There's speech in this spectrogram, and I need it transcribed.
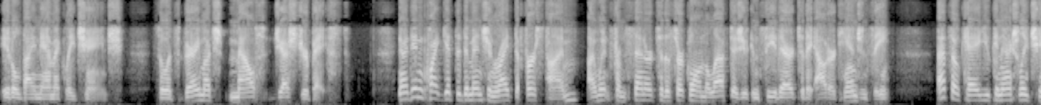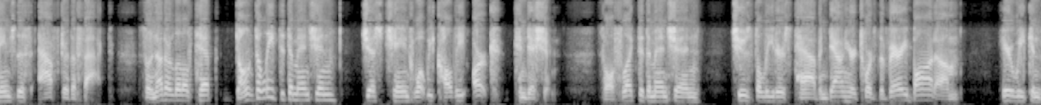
it'll dynamically change. So it's very much mouse gesture based. Now I didn't quite get the dimension right the first time. I went from center to the circle on the left, as you can see there, to the outer tangency. That's okay. You can actually change this after the fact. So another little tip, don't delete the dimension, just change what we call the arc condition. So I'll select the dimension, choose the leaders tab, and down here towards the very bottom, here we can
